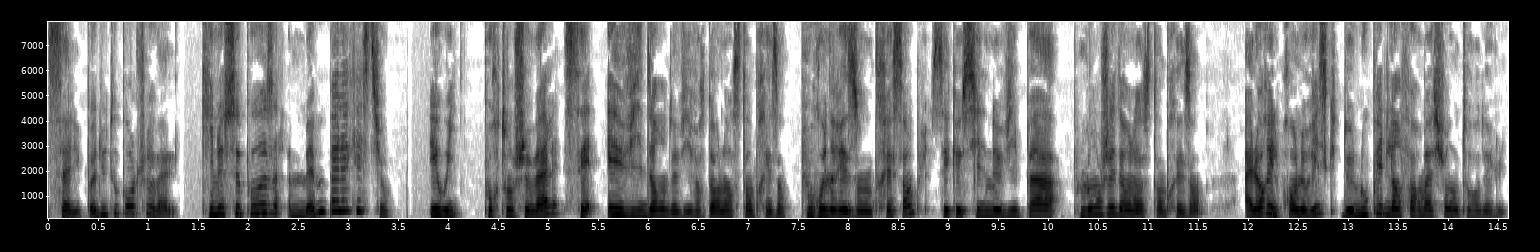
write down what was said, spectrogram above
ça l'est pas du tout pour le cheval qui ne se pose même pas la question. Et oui, pour ton cheval, c'est évident de vivre dans l'instant présent. Pour une raison très simple, c'est que s'il ne vit pas plongé dans l'instant présent, alors il prend le risque de louper de l'information autour de lui.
